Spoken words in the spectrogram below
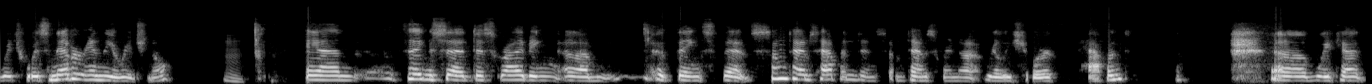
which was never in the original. Hmm. And things uh, describing um, things that sometimes happened and sometimes we're not really sure happened. Uh, we had,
